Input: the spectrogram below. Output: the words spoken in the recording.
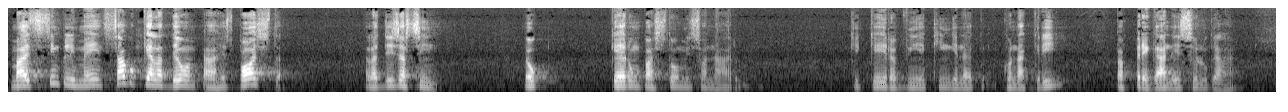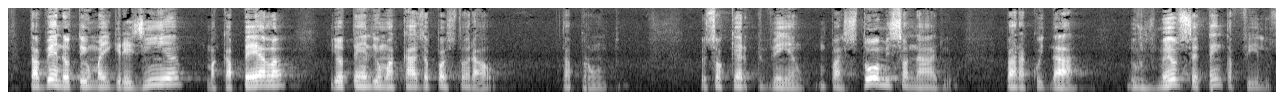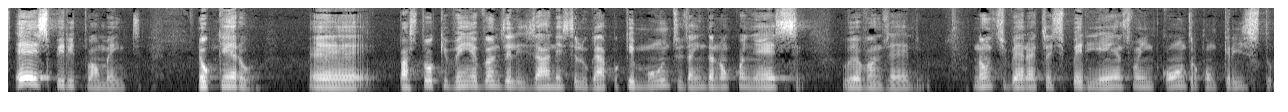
Mas simplesmente, sabe o que ela deu a resposta? Ela diz assim: quero um pastor missionário que queira vir aqui em Conakry para pregar nesse lugar. Está vendo? Eu tenho uma igrejinha, uma capela, e eu tenho ali uma casa pastoral. Está pronto. Eu só quero que venha um pastor missionário para cuidar dos meus 70 filhos, espiritualmente. Eu quero é, pastor que venha evangelizar nesse lugar, porque muitos ainda não conhecem o Evangelho, não tiveram essa experiência, um encontro com Cristo.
